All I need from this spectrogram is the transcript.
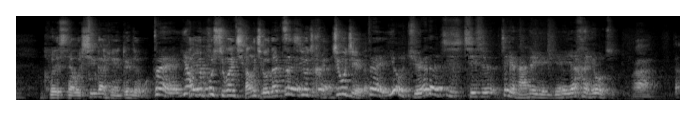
克里斯才会心甘情愿跟着我。对又他又不喜欢强求，但自己又是很纠结”的对，又觉得这其实这个男的也也也很幼稚。啊。但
